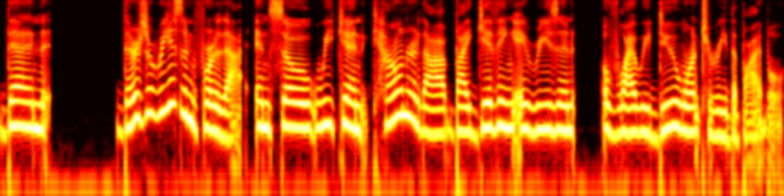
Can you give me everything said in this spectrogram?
then there's a reason for that. And so we can counter that by giving a reason of why we do want to read the Bible.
